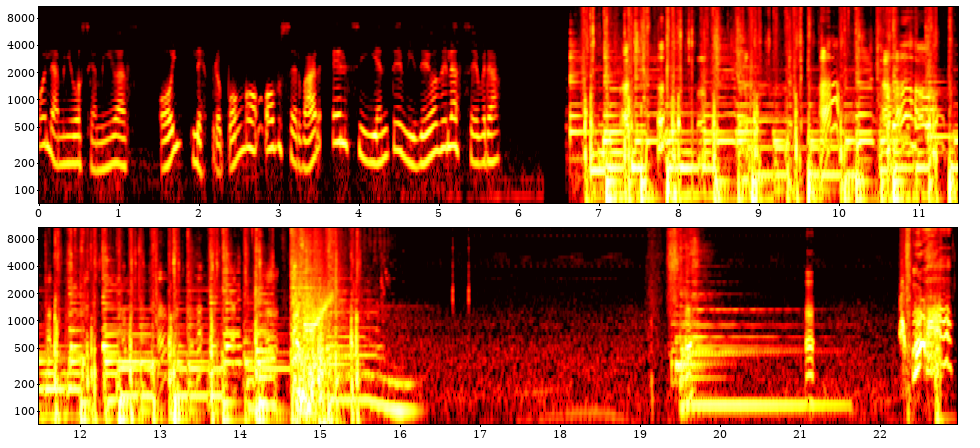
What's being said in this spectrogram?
Hola amigos y amigas, hoy les propongo observar el siguiente video de la cebra.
